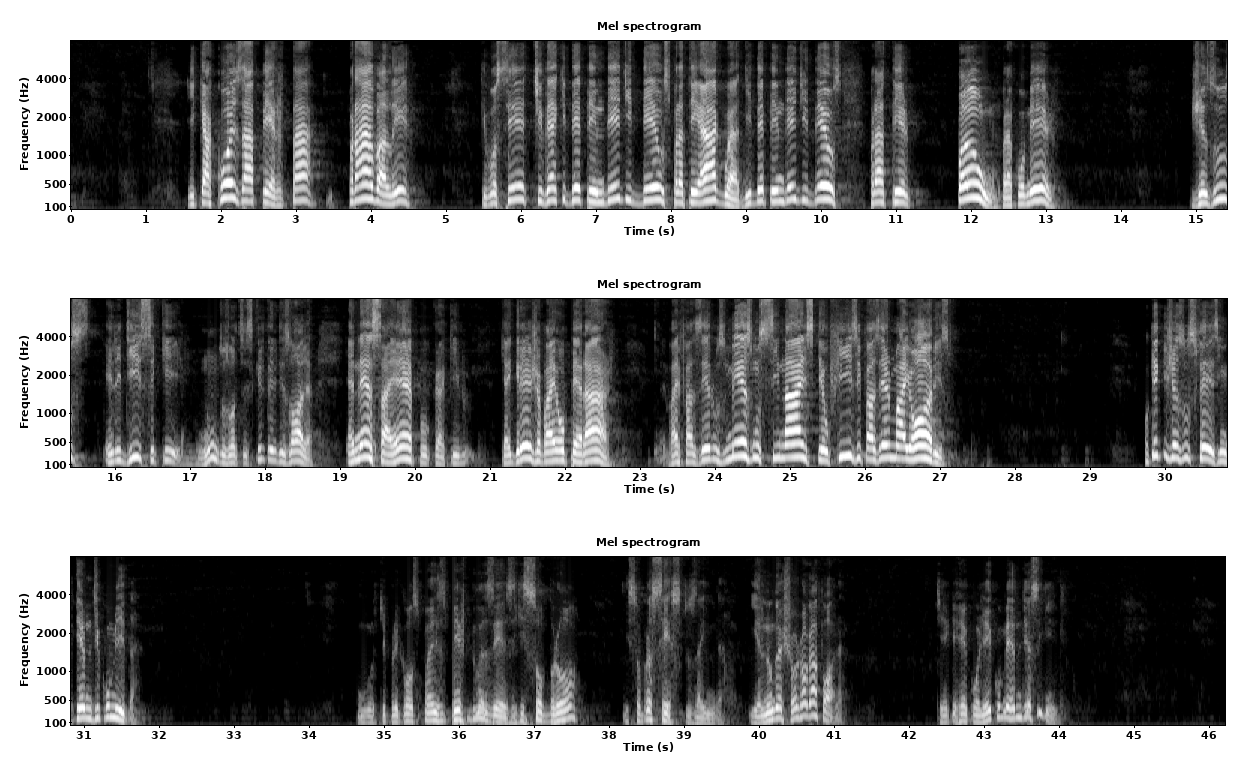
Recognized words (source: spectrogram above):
e que a coisa apertar para valer, que você tiver que depender de Deus para ter água, de depender de Deus para ter pão para comer. Jesus, ele disse que, num dos outros escritos, ele diz: olha, é nessa época que, que a igreja vai operar, vai fazer os mesmos sinais que eu fiz e fazer maiores. O que, que Jesus fez em termos de comida? Multiplicou os pães e peixes duas vezes, e sobrou, e sobrou cestos ainda. E ele não deixou jogar fora. Tinha que recolher e comer no dia seguinte.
